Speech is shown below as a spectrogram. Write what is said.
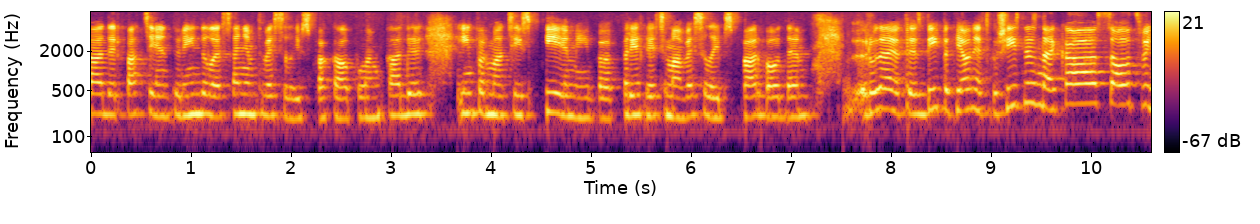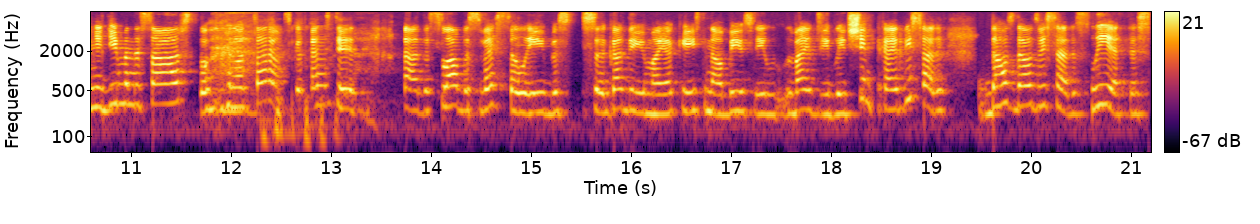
kāda ir pacientu rinda, lai saņemtu veselības pakalpojumu, kāda ir informācijas pieejamība par ieteicamām veselības pārbaudēm. Runājoties, bija pat jaunietis, kurš īsti nezināja, kā sauc viņa ģimenes ārstu. ka tas ir tādas labas veselības gadījumā, ja īsti nav bijusi vajadzība līdz šim. Tā ir visādi, daudz, daudz visādas lietas.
